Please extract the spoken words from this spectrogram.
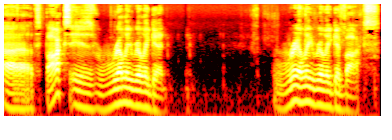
Uh, this box is really, really good. Really, really good box.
